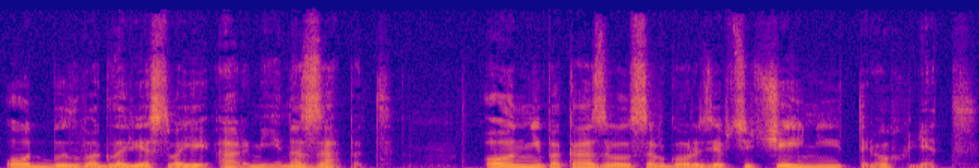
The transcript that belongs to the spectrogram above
отбыл во главе своей армии на запад. Он не показывался в городе в течение трех лет.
